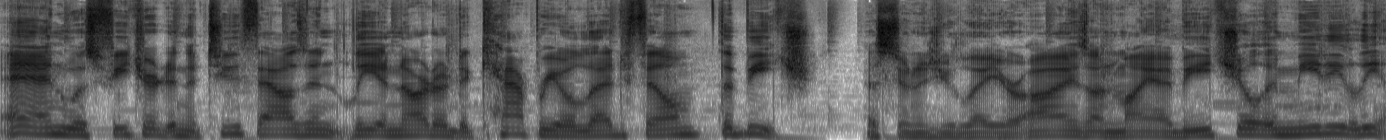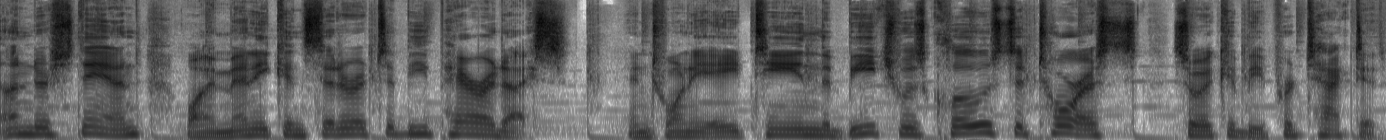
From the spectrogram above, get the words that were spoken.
and was featured in the 2000 Leonardo DiCaprio led film The Beach. As soon as you lay your eyes on Maya Beach, you'll immediately understand why many consider it to be paradise. In 2018, the beach was closed to tourists so it could be protected.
